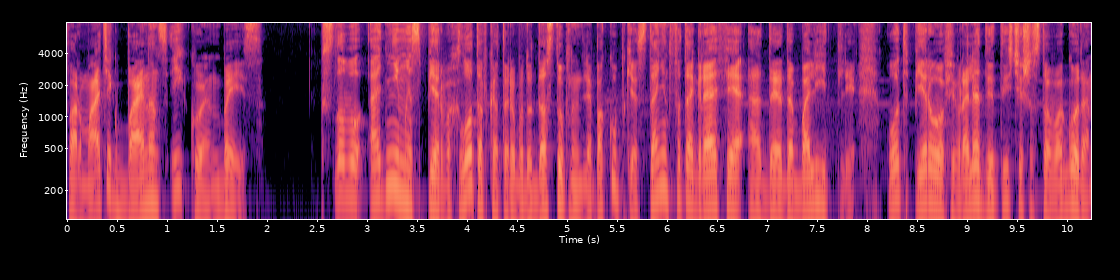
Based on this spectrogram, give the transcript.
Formatic, Binance и Coinbase. К слову, одним из первых лотов, которые будут доступны для покупки, станет фотография Адеда Болитли от 1 февраля 2006 года,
